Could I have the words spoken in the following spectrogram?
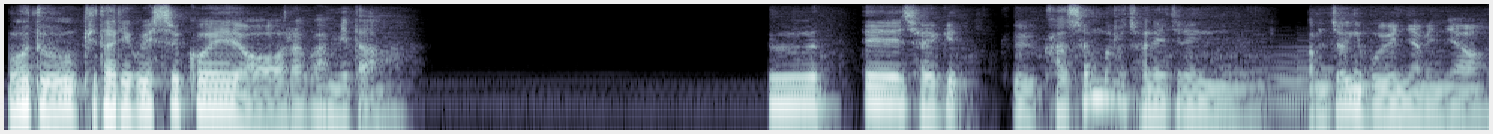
모두 기다리고 있을 거예요. 라고 합니다. 그때 저에게 그 가슴으로 전해지는 감정이 뭐였냐면요.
